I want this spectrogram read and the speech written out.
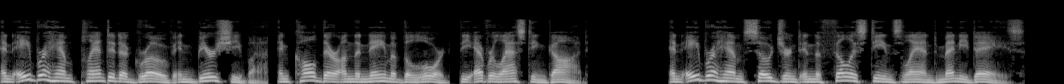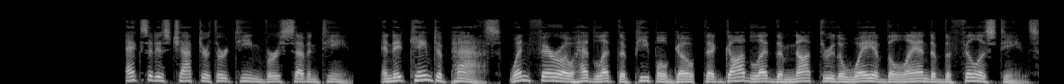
And Abraham planted a grove in Beersheba, and called there on the name of the Lord, the everlasting God. And Abraham sojourned in the Philistines' land many days. Exodus chapter 13 verse 17. And it came to pass, when Pharaoh had let the people go, that God led them not through the way of the land of the Philistines,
